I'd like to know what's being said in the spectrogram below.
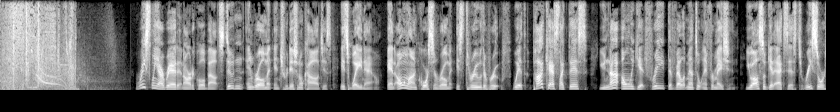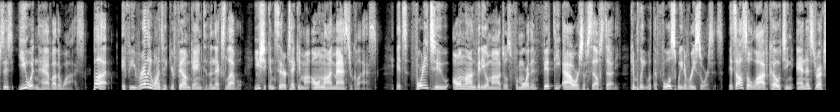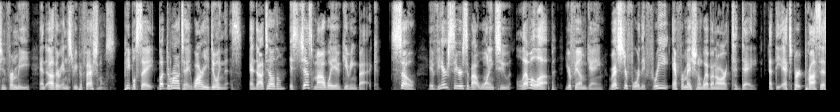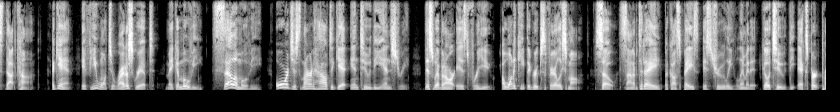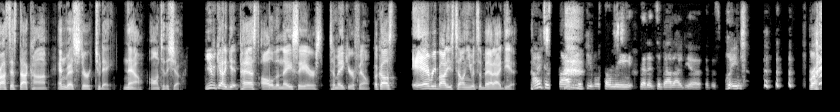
Recently, I read an article about student enrollment in traditional colleges is way down, and online course enrollment is through the roof. With podcasts like this, you not only get free developmental information, you also get access to resources you wouldn't have otherwise. But if you really want to take your film game to the next level, you should consider taking my online masterclass. It's 42 online video modules for more than 50 hours of self-study complete with a full suite of resources. It's also live coaching and instruction from me and other industry professionals. People say, but Durante, why are you doing this? And I tell them, it's just my way of giving back. So, if you're serious about wanting to level up your film game, register for the free informational webinar today at theexpertprocess.com. Again, if you want to write a script, make a movie, sell a movie, or just learn how to get into the industry, this webinar is for you. I want to keep the groups fairly small. So sign up today because space is truly limited. Go to theexpertprocess.com and register today. Now on to the show. You've got to get past all of the naysayers to make your film because everybody's telling you it's a bad idea. I just laugh when people tell me that it's a bad idea at this point. right.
